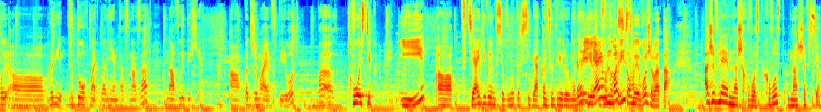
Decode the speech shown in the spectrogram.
вы, а, вернее, вдох мы отклоняем таз назад. На выдохе а, поджимаем вперед хвостик и а, втягиваем все внутрь себя, концентрируем энергию Виляем внутри хвостом. своего живота. Оживляем наш хвост. Хвост наше все.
